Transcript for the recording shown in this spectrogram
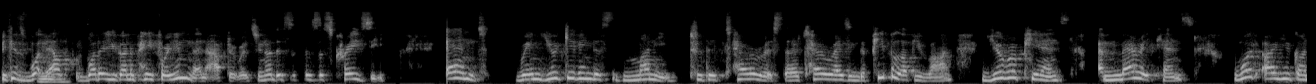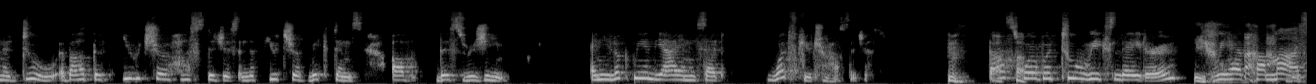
Because what mm. else? What are you going to pay for him then afterwards? You know, this this is crazy. And when you're giving this money to the terrorists that are terrorizing the people of Iran, Europeans, Americans, what are you going to do about the future hostages and the future victims of this regime? And he looked me in the eye and he said, What future hostages? Fast forward two weeks later, we have Hamas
